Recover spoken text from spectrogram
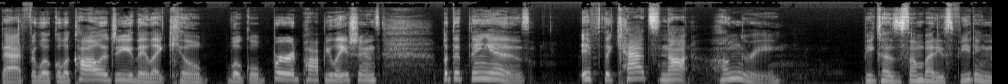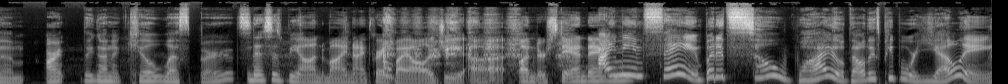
bad for local ecology. They like kill local bird populations. But the thing is, if the cat's not hungry because somebody's feeding them, aren't they gonna kill less birds? This is beyond my ninth grade biology uh, understanding. I mean, same, but it's so wild that all these people were yelling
